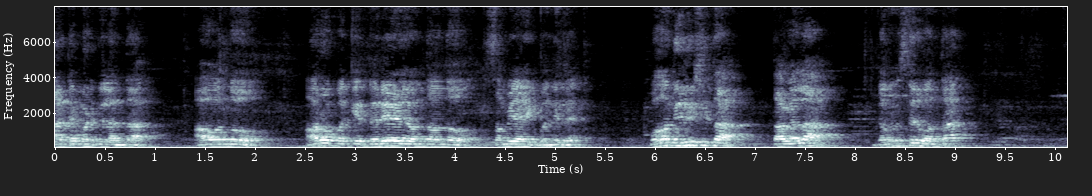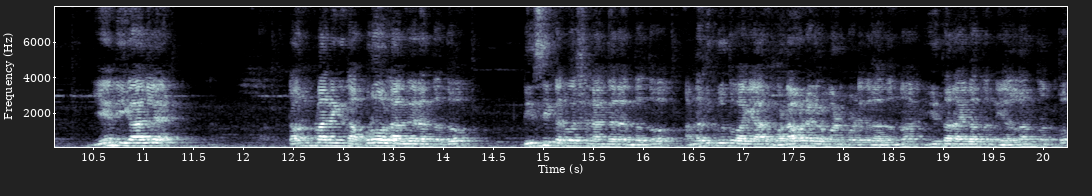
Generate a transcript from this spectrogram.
ಖಾತೆ ಮಾಡ್ತಿಲ್ಲ ಅಂತ ಆ ಒಂದು ಆರೋಪಕ್ಕೆ ತೆರೆ ಎಳೆಯುವಂತ ಒಂದು ಸಮಯ ಈಗ ಬಂದಿದೆ. ಬಹು ನಿರೀಕ್ಷಿತ ತಾವೆಲ್ಲ ಗಮನಿಸಿರುವಂತ ಏನ್ ಈಗಾಗಲೇ ಟೌನ್ ಪ್ಲಾನಿಂಗ್ ಅಪ್ರೂವಲ್ ಆಗದೇ ಇರೋಂಥದ್ದು ಡಿ ಸಿ ಕನ್ವರ್ಷನ್ ಆಗದೇ ಇರೋಂಥದ್ದು, ಅನಧಿಕೃತವಾಗಿ ಯಾರು ಬಡಾವಣೆಗಳು ಮಾಡ್ಕೊಂಡಿದ್ದಾರೆ ಅದನ್ನು ಈ ತರ ಇರೋದನ್ನು ಎಲ್ಲಂತೂ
